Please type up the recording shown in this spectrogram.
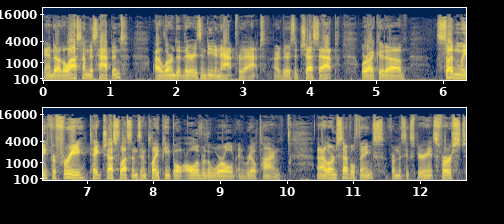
and uh, the last time this happened, I learned that there is indeed an app for that. Right, there's a chess app where I could uh, suddenly, for free, take chess lessons and play people all over the world in real time. And I learned several things from this experience. First,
